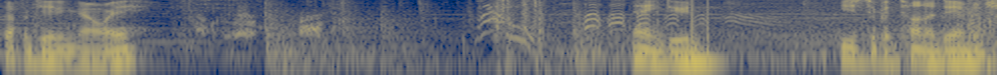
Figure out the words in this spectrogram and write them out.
Suffocating now, eh? Dang, dude. He just took a ton of damage.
